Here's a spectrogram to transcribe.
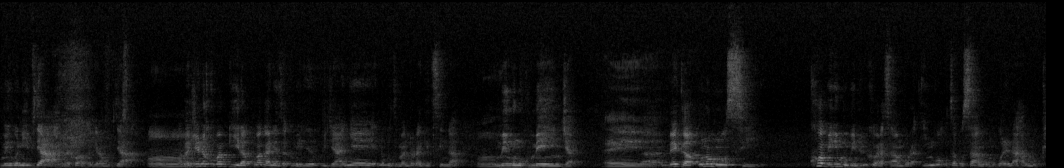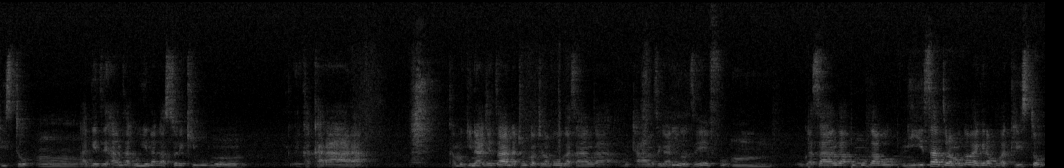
umengo ni ibyaha bariko bakagera mu byaha. Mm, abaje no kubabwira kubaganiza ku bintu bijyanye n'ubuzima ndoragitsina Mm. umengo ni ukumenja. Eh, mbega uno munsi ko biri mu bintu biriko barasambura ingo uza gusanga umugore naho ari umukristo mm, ageze hanze ahuye n'agasore kakarara. Kamuginaje zana turiko turavuga ugasanga mutanu asigaye ari yozefu ugasanga umugabo ntiyisanzura mugabo yagera mu bakristo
